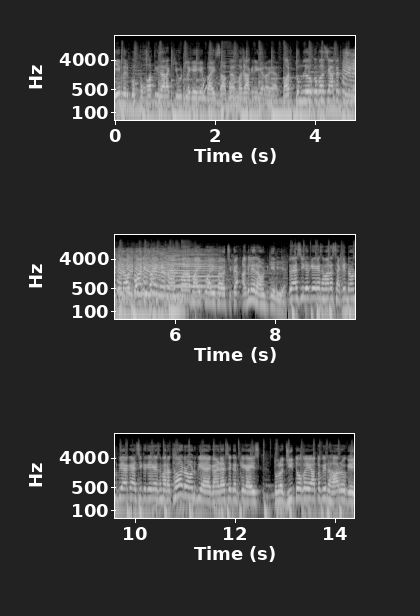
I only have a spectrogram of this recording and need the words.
ये मेरे को बहुत ही ज़्यादा क्यूट लगे गेम भाई साहब। मैं मज़ाक नहीं कर रहा यार। और तुम लोगों को बस यहाँ पे कुछ नहीं करना, और क्वालिफाई करना है। तुम्हारा भाई क्वालिफाई हो चुका है अगले राउंड के लिए। तो ऐसे करके गाइस हमारा सेकंड राउंड भी आएगा, ऐसे करके गाइस हमारा थर्ड राउंड भी आएगा। एंड ऐसे करके गाइस तुम लोग जीतोगे या तो फिर हारोगे।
